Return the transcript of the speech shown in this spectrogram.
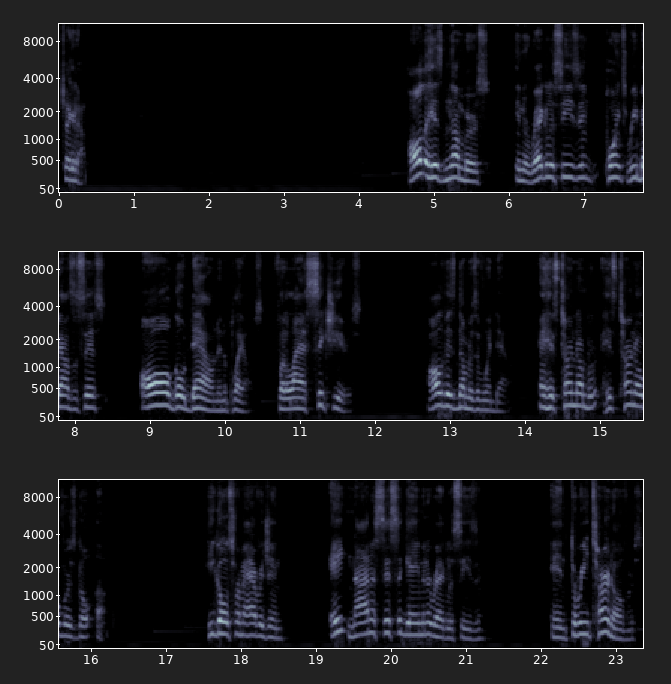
Check it out. all of his numbers in the regular season, points, rebounds, assists, all go down in the playoffs for the last six years. All of his numbers have went down. And his turnover, his turnovers go up. He goes from averaging eight, nine assists a game in the regular season and three turnovers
